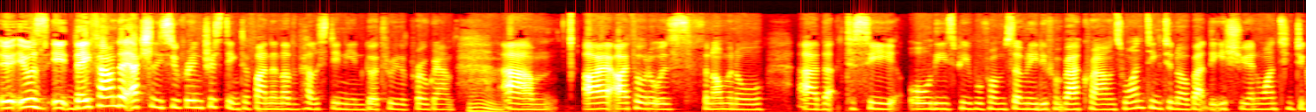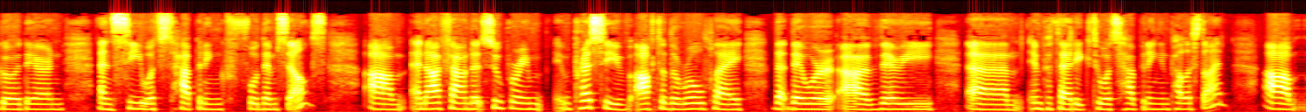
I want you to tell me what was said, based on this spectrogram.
it, it was it, they found it actually super interesting to find another Palestinian go through the program. Um, I, I thought it was phenomenal uh, that to see all these people from so many different backgrounds wanting to know about the issue and wanting to go there and, and see what's happening for themselves. Um, and I found it super Im- impressive after the role play that they were uh, very um, empathetic to what's happening in Palestine. Um,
